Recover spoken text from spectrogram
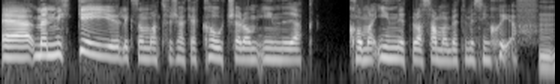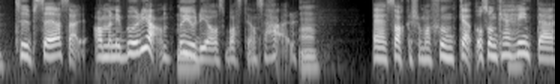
Eh, men mycket är ju liksom att försöka coacha dem in i att komma in i ett bra samarbete med sin chef. Mm. Typ säga så här, ja men i början, då Mm. gjorde jag och Sebastian så här. Ja. Eh, saker som har funkat och som kanske Mm. inte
